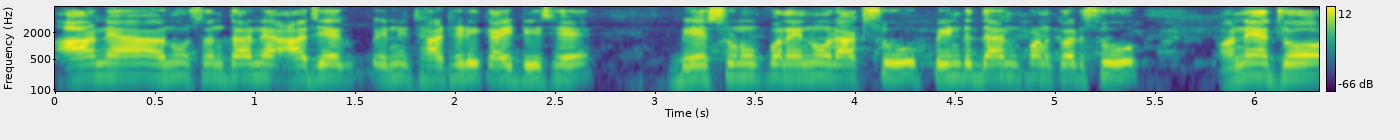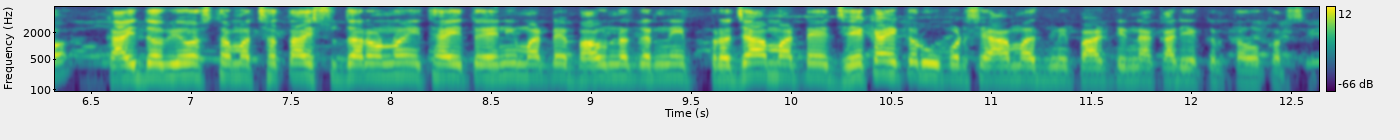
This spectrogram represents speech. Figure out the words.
આને આ અનુસંધાને આજે એની ઠાઠડી કાઢી છે. બેસણું પણ એનું રાખશું, પિંડદાન પણ કરશું. અને જો કાયદો વ્યવસ્થામાં છતાંય સુધારો નહીં થાય, તો એની માટે ભાવનગરની પ્રજા માટે જે કાંઈ કરવું પડશે, આમ આદમી પાર્ટીના કાર્યકર્તાઓ કરશે.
